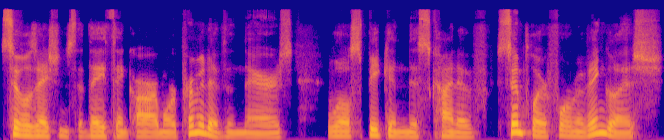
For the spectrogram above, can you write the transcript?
civilizations that they think are more primitive than theirs will speak in this kind of simpler form of english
